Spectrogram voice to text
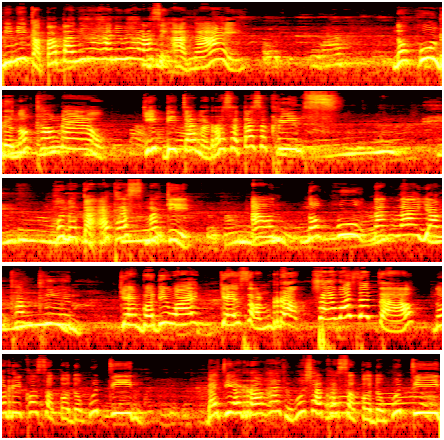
มิมี่กับป้าปานี่นะคะนี่วิหารสิงอาจไงคือว่านกพูนหรือนกข้าวแมวกิ๊กดีใจเหมือนโรสต้าสครีมส์โฮโนกะแอทเทสมากิเอานกฮูกนักล่ายามค่ำคืน เกมบอดี้ไว้ เกมสำหรับใช้วาส้นจ๋าวโนริคนสะกดดกพูดจีนแบเจียร้องไห้ถึงผู้ชายคนสะกดดกพูดจีน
